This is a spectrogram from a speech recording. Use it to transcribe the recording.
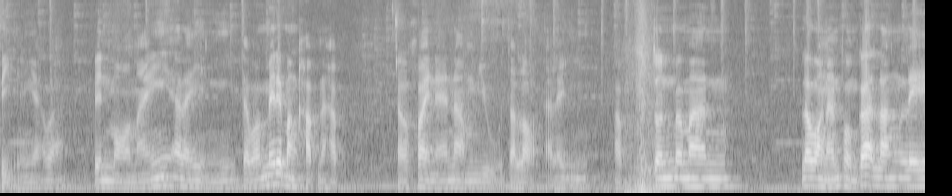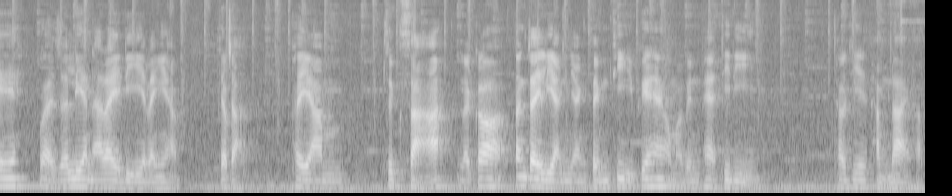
สี่อย่างเงี้ยว่า เป็นหมอไหมอะไรอย่างนี้ แต่ว่าไม่ได้บังคับนะครับเราคอยแนะนำอยู่ตลอดอะไรอย่างนี้ครับจนประมาณระหว่างนั้นผมก็ลังเลว่าจะเรียนอะไรดีอะไรเงี้ยครับจะพยายามศึกษาแล้วก็ตั้งใจเรียนอย่างเต็มที่เพื่อให้ออกมาเป็นแพทย์ที่ดี เท่าที่จะทำได้ครับ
